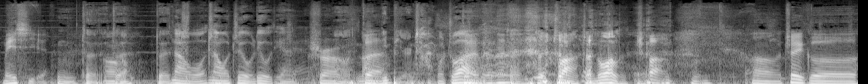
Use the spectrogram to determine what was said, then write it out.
没洗，嗯，对对哦对，那我那我只有六天，是啊，那你比人差我，赚了。对对对，对赚赚多了，赚了。嗯，这个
